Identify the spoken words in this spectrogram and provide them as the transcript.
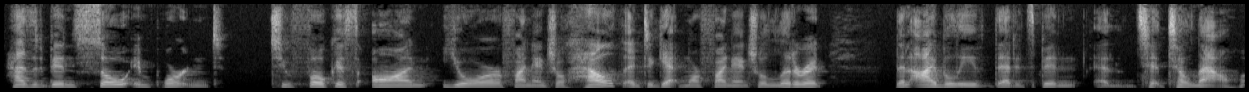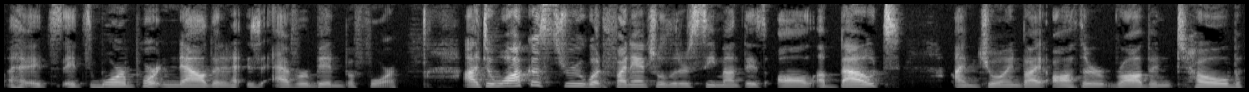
has it been so important to focus on your financial health and to get more financial literate than I believe that it's been uh, t- till now. It's it's more important now than it has ever been before. Uh, to walk us through what Financial Literacy Month is all about, I'm joined by author Robin Taub,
